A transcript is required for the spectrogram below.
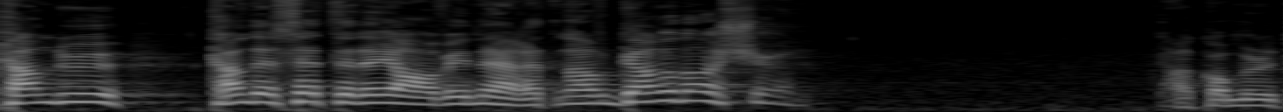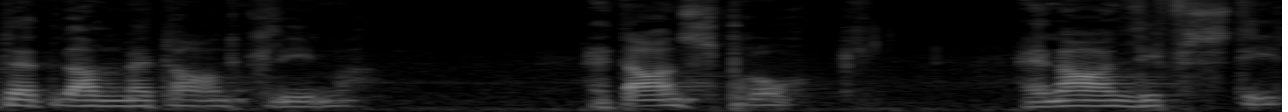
kan, du, kan det sette deg av i nærheten av Gardasjøen. Da kommer du til et land med et annet klima, et annet språk en annen livsstil.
